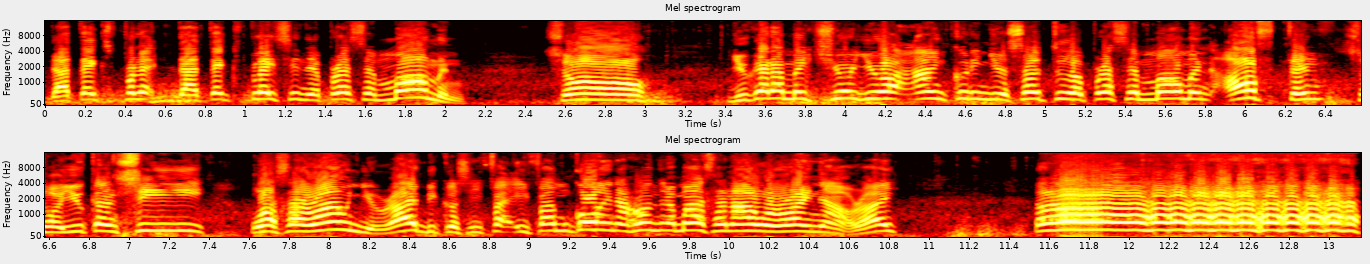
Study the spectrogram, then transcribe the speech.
that takes that takes place in the present moment. So you gotta make sure you are anchoring yourself to the present moment often, so you can see what's around you, right? Because if I, if I'm going 100 miles an hour right now, right? Ah,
